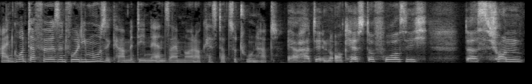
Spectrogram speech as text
Ein Grund dafür sind wohl die Musiker, mit denen er in seinem neuen Orchester zu tun hat. Er hatte ein Orchester vor sich, das schon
